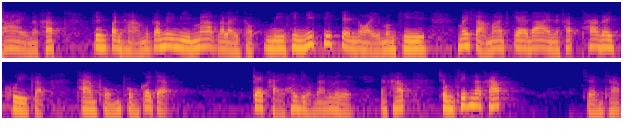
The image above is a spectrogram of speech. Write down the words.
ได้นะครับ ซึ่งปัญหามันก็ไม่มีมากอะไรครับมีทีนิดนิดๆหน่อยบางทีไม่สามารถแก้ได้นะครับ ถ้าได้คุยกับทางผมผมก็จะแก้ไขให้เดี๋ยวนั้นเลยนะครับ ชมคลิปนะครับ เชิญครับ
